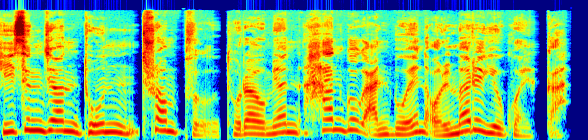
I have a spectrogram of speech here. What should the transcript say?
기승전 돈 트럼프 돌아오면 한국 안보엔 얼마를 요구할까?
